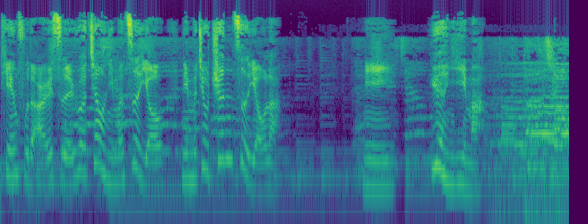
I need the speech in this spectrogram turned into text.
天父的儿子若叫你们自由，你们就真自由了。你愿意吗？下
